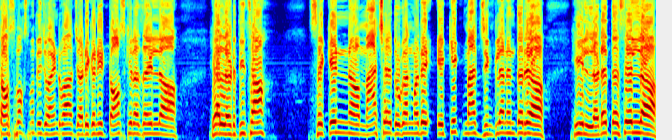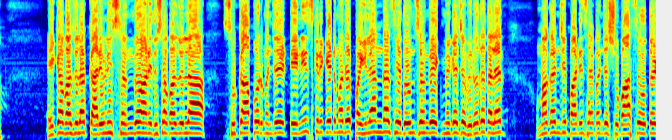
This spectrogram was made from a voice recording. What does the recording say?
टॉस बॉक्समध्ये जॉईंट व्हा. ज्या ठिकाणी टॉस केला जाईल ह्या लढतीचा. सेकंड मॅच आहे दोघांमध्ये. एक एक मॅच जिंकल्यानंतर ही लढत असेल एका बाजूला कारिवली संघ आणि दुसऱ्या बाजूला सुकापूर. म्हणजे टेनिस क्रिकेटमध्ये पहिल्यांदाच हे दोन संघ एकमेकाच्या विरोधात आल्यात उमाकांतजी पाटील साहेबांच्या शुभ हस्ते होतोय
